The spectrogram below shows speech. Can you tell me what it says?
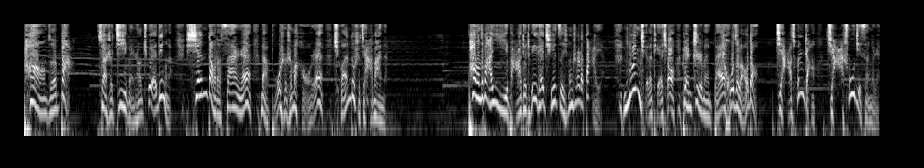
胖子爸算是基本上确定了，先到的三人那不是什么好人，全都是假扮的。胖子爸一把就推开骑自行车的大爷，抡起了铁锹，便质问白胡子老道。贾村长、贾书记三个人，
